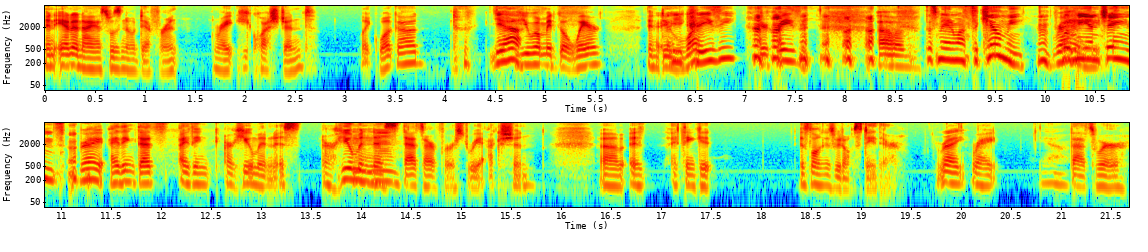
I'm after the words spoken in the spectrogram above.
and Ananias was no different, right? He questioned, like, what God? Yeah. You want me to go where and do Are you what? crazy? You're crazy. Um, this man wants to kill me. Put me in chains. right. I think that's, I think our humanness, our humanness, that's our first reaction. Um, I, I think it, as long as we don't stay there, right. right? Yeah. That's where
